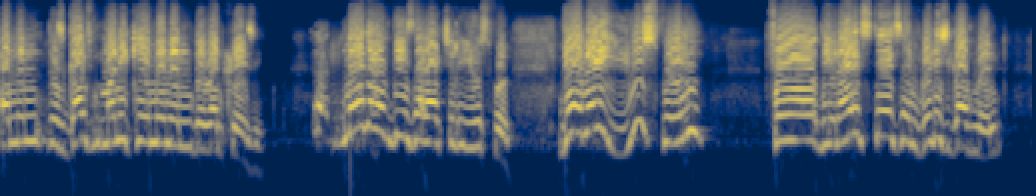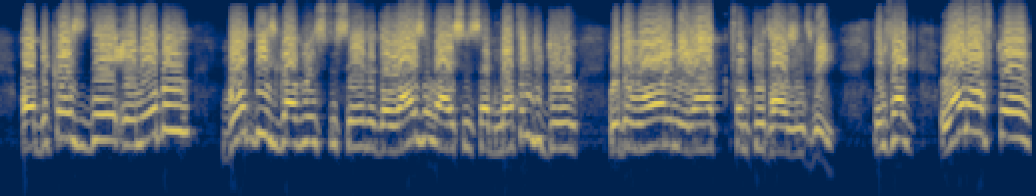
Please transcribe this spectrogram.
and then this Gulf money came in and they went crazy. Uh, neither of these are actually useful. They are very useful for the United States and British government uh, because they enable both these governments to say that the rise of ISIS had nothing to do with the war in Iraq from 2003. In fact, right after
